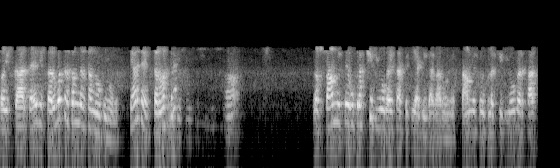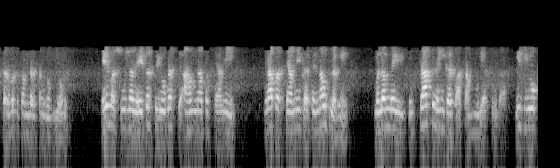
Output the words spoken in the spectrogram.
तो इसका अर्थ है कि सर्वत्र समदर्शन रूप योग क्या अर्थ है? सर्वत्र? हाँ। तो साम्य से उपलक्षित योग ऐसा किया टीकाकारों ने, साम्य से उपलक्षित योग अर्थात सर्वत्र समदर्शन रूप योग हे मसूदन एक योग से अहम न पश्यामी न पश्यामी करते न उपलब्ध मतलब मैं प्राप्त नहीं कर पाता हूँ यह होगा इस योग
